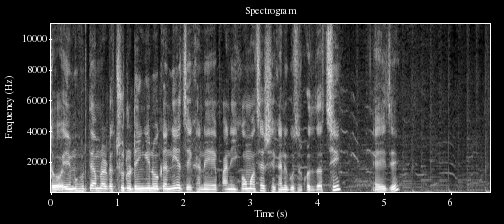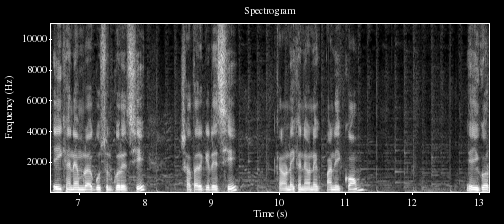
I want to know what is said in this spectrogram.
তো এই মুহূর্তে আমরা একটা ছোটো ডিঙ্গি নৌকা নিয়ে যেখানে পানি কম আছে সেখানে গোসল করতে যাচ্ছি। এই যে, এইখানে আমরা গোসল করেছি, সাঁতার কেটেছি, কারণ এখানে অনেক পানি কম। এই ঘর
